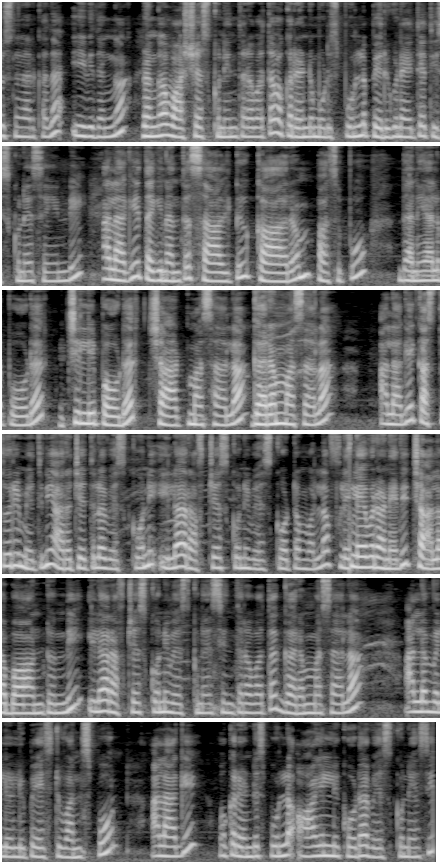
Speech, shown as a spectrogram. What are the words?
చూస్తున్నారు కదా ఈ విధంగా శుభ్రంగా వాష్ చేసుకున్న తర్వాత ఒక రెండు మూడు స్పూన్ల పెరుగునైతే తీసుకునేసేయండి. అలాగే తగినంత సాల్ట్ కారం పసుపు ధనియాల powder chilli powder chaat masala garam masala అలాగే కస్తూరి మెతిని అరచేతిలో వేసుకొని ఇలా రఫ్ చేసుకొని వేసుకోవటం వల్ల ఫ్లేవర్ అనేది చాలా బాగుంటుంది. ఇలా రఫ్ చేసుకొని వేసుకునేసిన తర్వాత గరం మసాలా అల్లం వెల్లుల్లి పేస్ట్ వన్ స్పూన్ అలాగే ఒక రెండు స్పూన్ల ఆయిల్ని కూడా వేసుకునేసి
